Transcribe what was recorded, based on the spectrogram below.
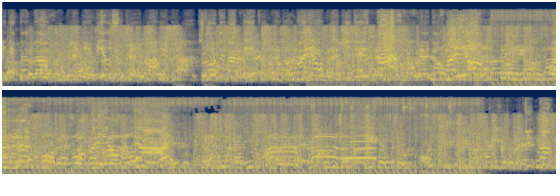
иди ты нахуй, блядь, дебил, блядь. Что ты напикал, блядь, долбоеб, блядь, иди нахуй, блядь, долбоеб, блядь, Тарас, долбоеб, блядь. Иди нахуй.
